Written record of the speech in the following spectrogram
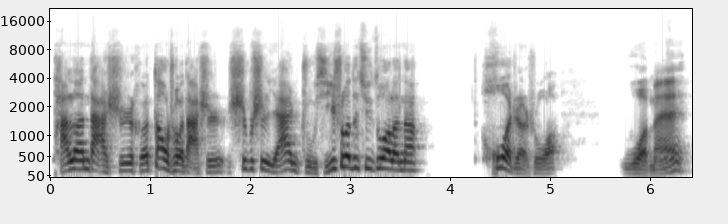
谭鸾大师和道绰大师是不是也按主席说的去做了呢？或者说，我们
